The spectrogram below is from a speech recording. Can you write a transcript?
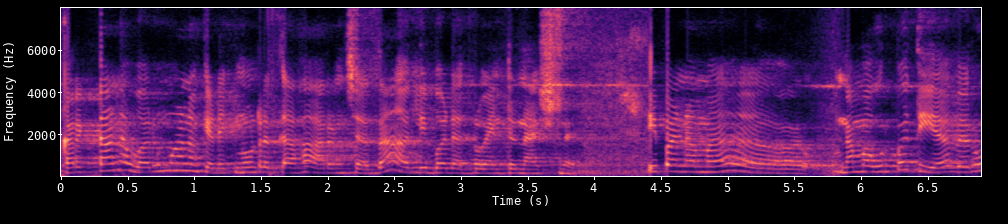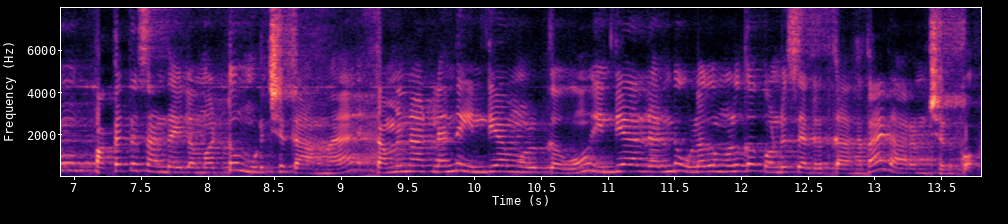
கரெக்டான வருமானம் கிடைக்கணுன்றதுக்காக ஆரம்பிச்சது தான் அர்லி பேர்ட் அக்ரோ இன்டர்நேஷ்னல் இப்போ நம்ம நம்ம உற்பத்தியை வெறும் பக்கத்து சந்தையில் மட்டும் முடிச்சுக்காம தமிழ்நாட்டிலேருந்து இந்தியா முழுக்கவும் இந்தியாவிலேருந்து உலகம் முழுக்க கொண்டு செல்றதுக்காக தான் இதை ஆரம்பிச்சிருக்கோம்.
